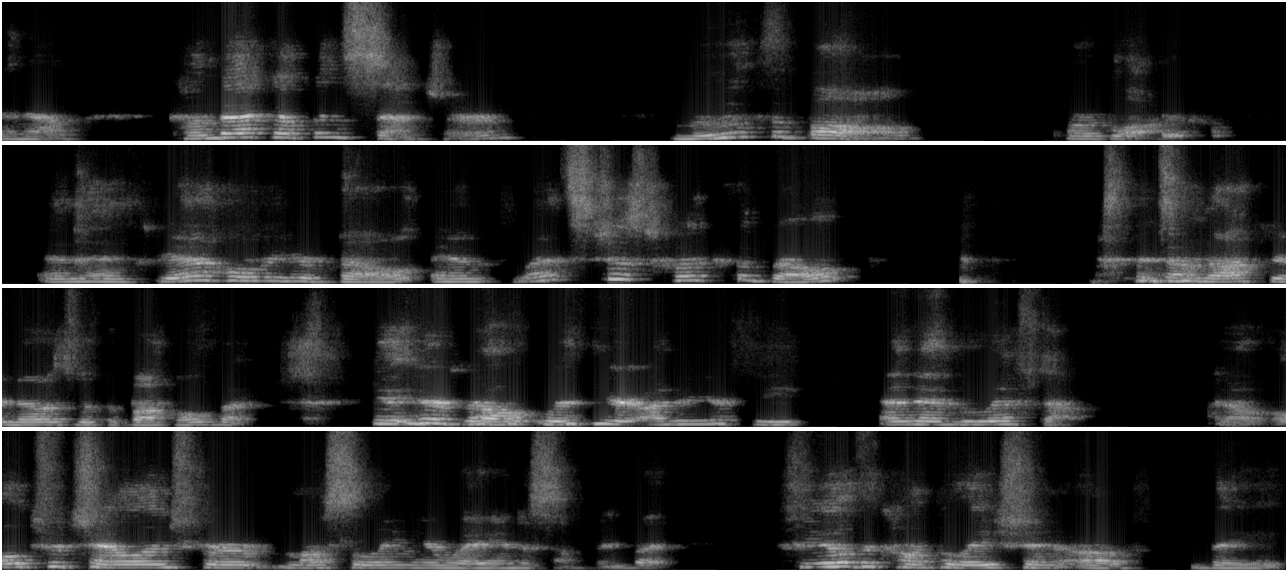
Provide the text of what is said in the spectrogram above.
Okay, now come back up in center, move the ball or block, and then get a hold of your belt and let's just hook the belt. Don't knock your nose with the buckle, but get your belt with your under your feet and then lift up. Now, ultra challenge for muscling your way into something, but feel the compilation of the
